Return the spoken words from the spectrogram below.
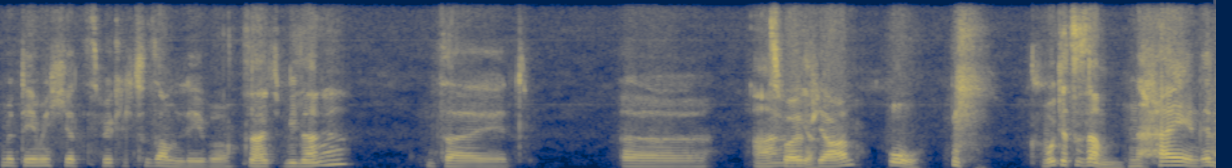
mit dem ich jetzt wirklich zusammenlebe. Seit wie lange? Seit äh, Ah, zwölf ja. Jahren. Oh. Wohnt ihr zusammen? Nein,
